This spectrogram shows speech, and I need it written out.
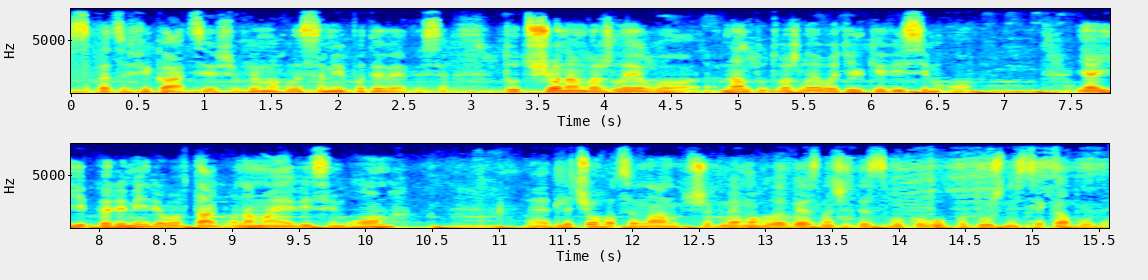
специфікації, щоб ви могли самі подивитися. Тут що нам важливо? Нам тут важливо тільки 8 Ом. Я її перемірював. Так, вона має 8 Ом. Е, Для чого це нам? Щоб ми могли визначити звукову потужність, яка буде.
